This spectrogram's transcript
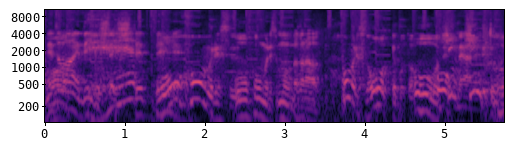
寝泊まり出入りしたりしてて。大ホームレス？大ホームレス。もうだからホームレスの王ってこと？王キンキングってこと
